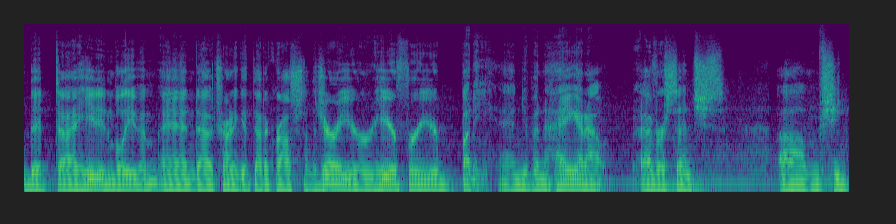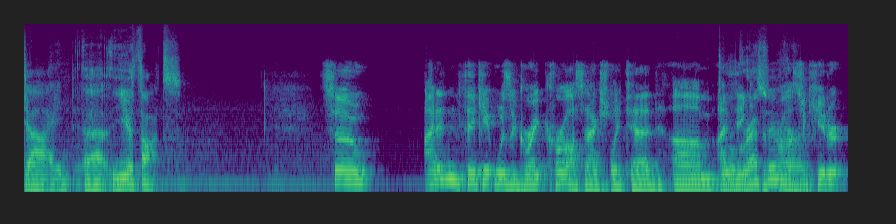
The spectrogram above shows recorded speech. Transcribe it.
that uh, he didn't believe him, and uh, trying to get that across to the jury. You're here for your buddy, and you've been hanging out ever since um, she died. Uh, your thoughts? So I didn't think it was a great cross, actually, Ted. Um, I think a aggressive, or- prosecutor,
